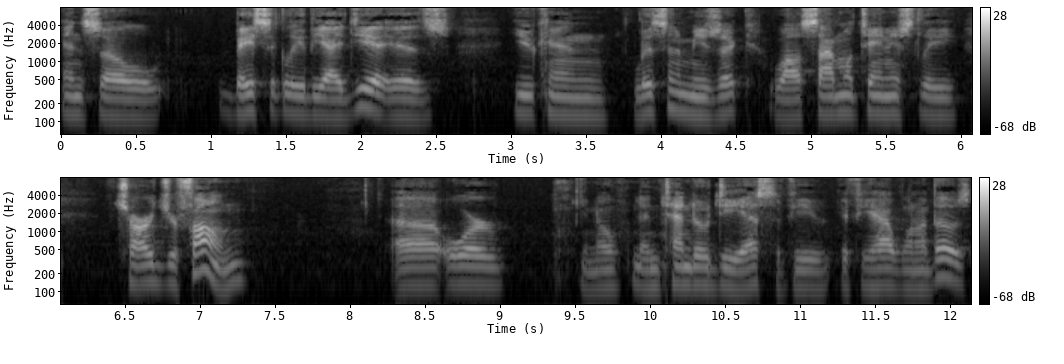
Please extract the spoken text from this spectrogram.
and so basically the idea is you can listen to music while simultaneously charge your phone, uh, or you know Nintendo DS if you if you have one of those.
